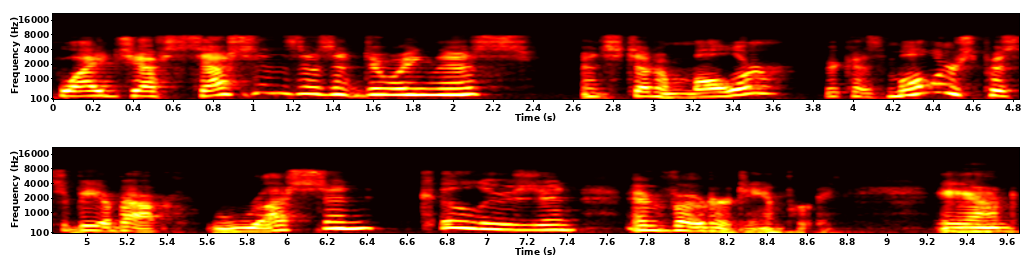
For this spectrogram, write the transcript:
why Jeff Sessions isn't doing this instead of Mueller? Because Mueller's supposed to be about Russian collusion and voter tampering. And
